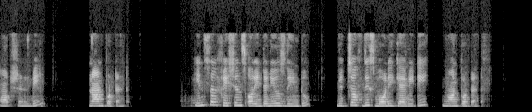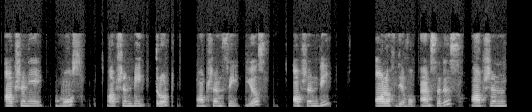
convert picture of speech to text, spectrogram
option B non-potent. Insufflations are introduced into which of this body cavity non-potent? Option A nose, option B throat, option C ears, option D all of the above. Answer is option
